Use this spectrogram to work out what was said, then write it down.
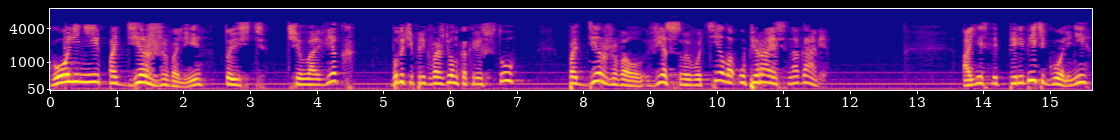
Голени поддерживали, то есть человек, будучи пригвожден ко кресту, поддерживал вес своего тела, упираясь ногами. А если перебить голени,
